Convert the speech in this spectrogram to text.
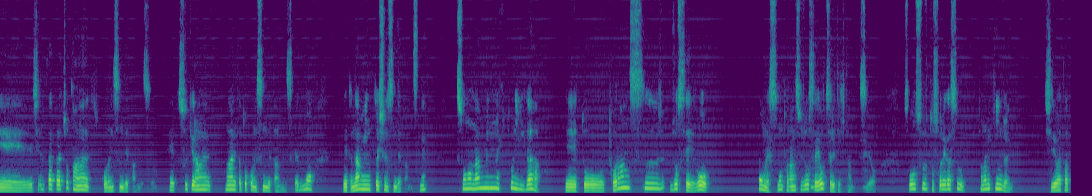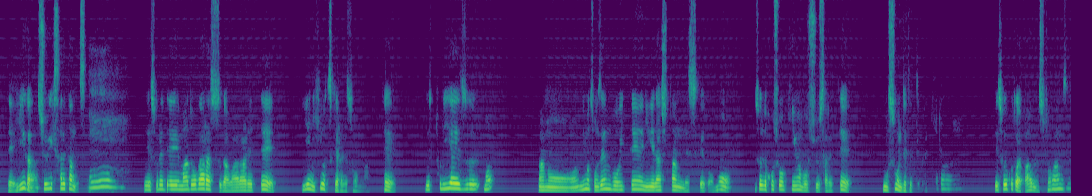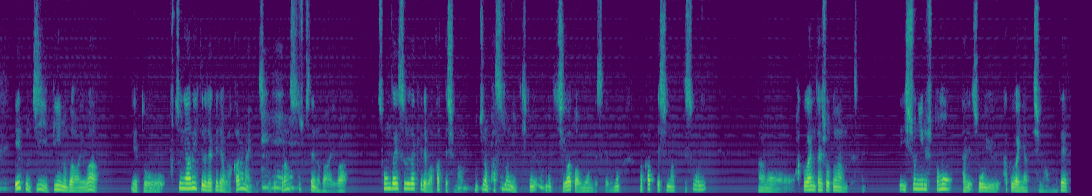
ーシェルターからちょっと離れたところに住んでたんですよ。えーと数キロ離れ離れたところに住んでたんですけども、えっ、と、難民と一緒に住んでたんですね。その難民の一人が、えっ、と、トランス女性を、ホームレスのトランス女性を連れてきたんですよ。そうすると、それがすぐ隣近所に知れ渡って、家が襲撃されたんですえね。ーで、それで窓ガラスが割られて、家に火をつけられそうになって、で、とりあえず、ま、あの、荷物も全部置いて逃げ出したんですけども、それで保証金は没収されて、もうすぐに出てってくれひどいで、そういうことがやっぱあるんです。トランス、LGB の場合は、えっ、と、普通に歩いてるだけではわからないんですけええど、トランス女性の場合は、存在するだけで分かってしまう。もちろんパス上によって人によって違うとは思うんですけども、分かってしまってすぐに、あの、迫害の対象となるんですね。で一緒にいる人も対そういう迫害に遭ってしまうので、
